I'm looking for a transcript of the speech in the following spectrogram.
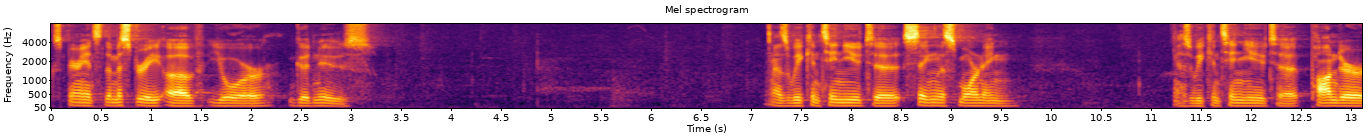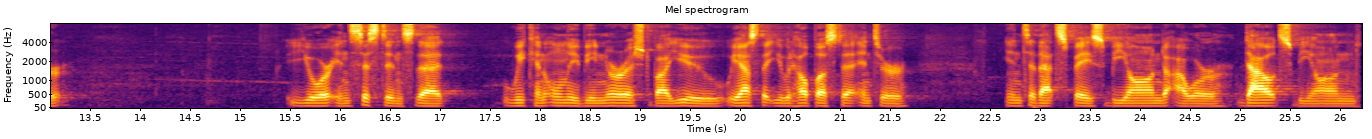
experience the mystery of your good news. As we continue to sing this morning, as we continue to ponder your insistence that we can only be nourished by you, we ask that you would help us to enter into that space beyond our doubts, beyond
